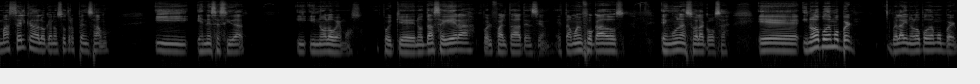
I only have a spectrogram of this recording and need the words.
más cerca de lo que nosotros pensamos y es necesidad y, no lo vemos porque nos da ceguera por falta de atención. Estamos enfocados en una sola cosa. Eh, y no lo podemos ver, ¿verdad? Y no lo podemos ver.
